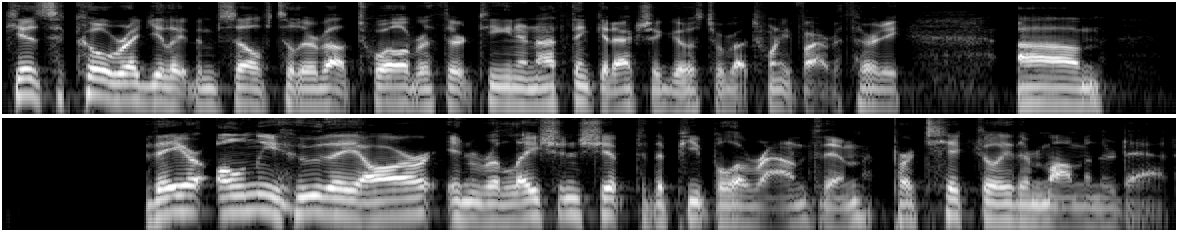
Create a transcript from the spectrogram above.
kids co regulate themselves till they're about 12 or 13, and I think it actually goes to about 25 or 30. Um, they are only who they are in relationship to the people around them, particularly their mom and their dad.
